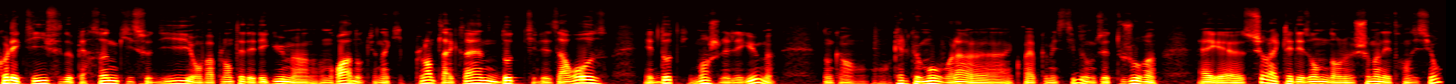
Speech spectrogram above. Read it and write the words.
collectif de personnes qui se dit on va planter des légumes à un endroit. Donc il y en a qui plantent la graine, d'autres qui les arrosent et d'autres qui mangent les légumes. Donc en, quelques mots, voilà, euh, incroyable comestible. Donc vous êtes toujours euh, euh, sur la clé des ondes dans le chemin des transitions.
